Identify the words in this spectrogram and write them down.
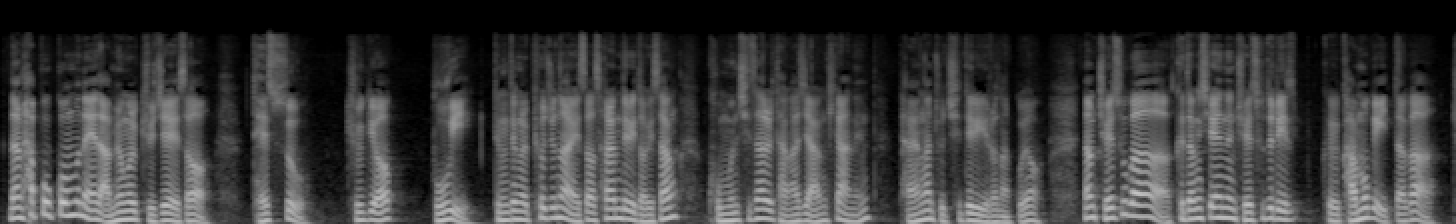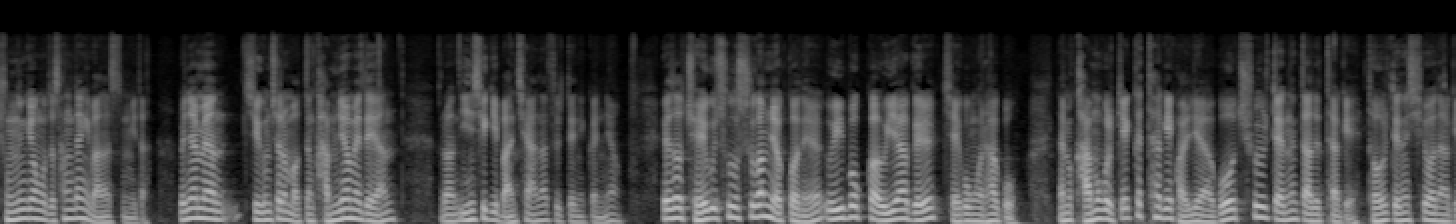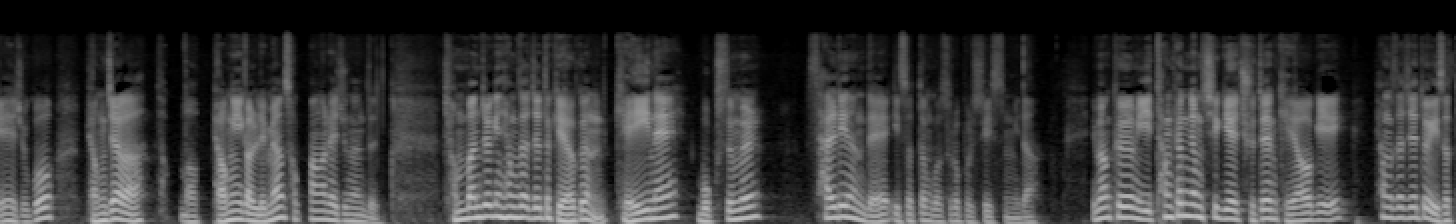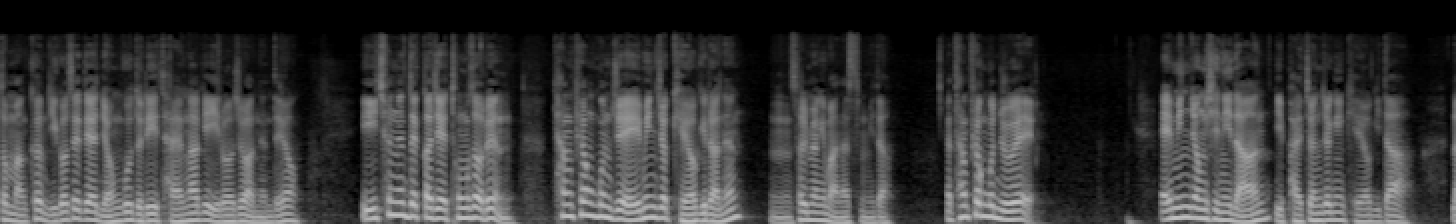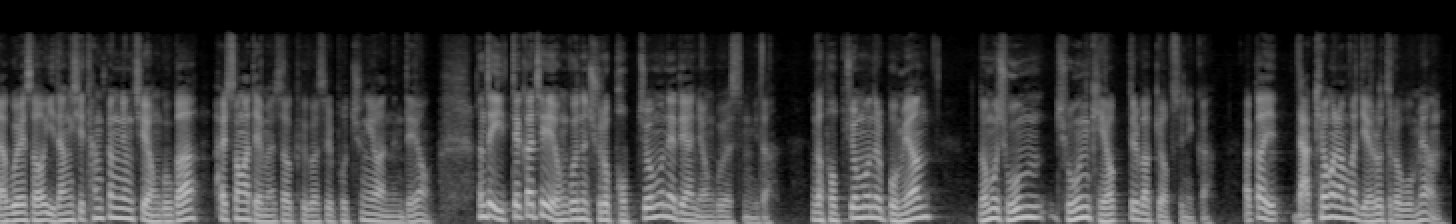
그다음 합법 고문의 남용을 규제해서 대수, 규격, 부위 등등을 표준화해서 사람들이 더 이상 고문 치사를 당하지 않게 하는 다양한 조치들이 일어났고요. 그다음 죄수가 그 당시에는 죄수들이 그 감옥에 있다가 죽는 경우도 상당히 많았습니다. 왜냐하면 지금처럼 어떤 감염에 대한 그런 인식이 많지 않았을 때니까요. 그래서 죄수 수감 여건을 의복과 의약을 제공을 하고 그다음에 감옥을 깨끗하게 관리하고 추울 때는 따뜻하게 더울 때는 시원하게 해주고 병자가 석- 뭐 병이 걸리면 석방을 해주는 듯 전반적인 형사제도 개혁은 개인의 목숨을 살리는 데 있었던 것으로 볼 수 있습니다. 이만큼 이 탕평정 시기에 주된 개혁이 형사제도에 있었던 만큼 이것에 대한 연구들이 다양하게 이루어져 왔는데요. 이 2000년대까지의 통설은 탕평군주의 애민적 개혁이라는 음, 설명이 많았습니다. 탕평군주의 애민 정신이 낳은 이 발전적인 개혁이다. 라고 해서 이 당시 탕평정치 연구가 활성화되면서 그것을 보충해 왔는데요. 그런데 이때까지의 연구는 주로 법조문에 대한 연구였습니다. 그러니까 법조문을 보면 너무 좋은 좋은 개혁들밖에 없으니까. 아까 이 낙형을 한번 예로 들어보면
